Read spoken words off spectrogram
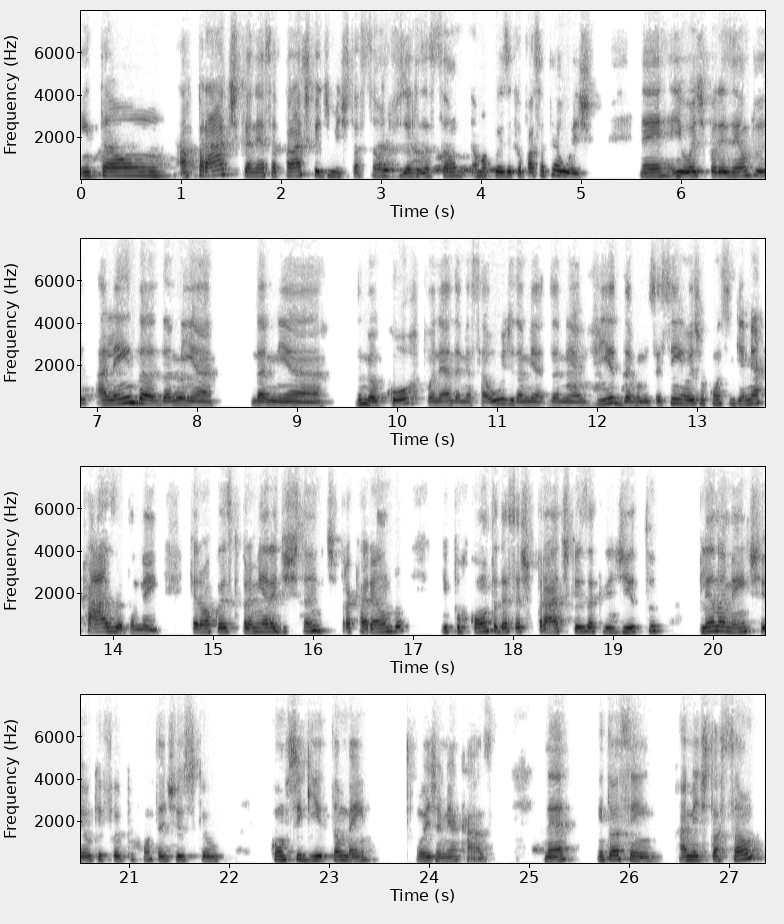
Então a prática, né, essa prática de meditação, de visualização, é uma coisa que eu faço até hoje, né. E hoje, por exemplo, além da, da minha da minha do meu corpo, né, da minha saúde, da minha, da minha vida, vamos dizer assim, hoje eu consegui a minha casa também, que era uma coisa que para mim era distante pra caramba, e por conta dessas práticas, acredito plenamente eu que foi por conta disso que eu consegui também hoje a minha casa, né? Então, assim, a meditação,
